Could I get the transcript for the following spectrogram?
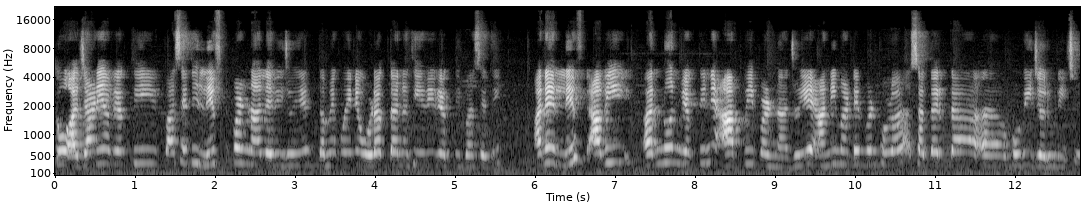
તો અજાણ્યા વ્યક્તિ પાસેથી લિફ્ટ પણ ના લેવી જોઈએ. તમે કોઈને ઓળખતા નથી એવી વ્યક્તિ પાસેથી. અને લિફ્ટ આવી અનનોન વ્યક્તિને આપવી પણ ના જોઈએ. આની માટે પણ થોડા સતર્કતા હોવી જરૂરી છે.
